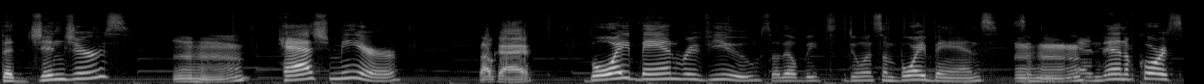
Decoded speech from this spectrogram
the, Gingers, mm-hmm. Kashmir. Okay. Boy band review, so they'll be doing some boy bands, mm-hmm. and then of course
